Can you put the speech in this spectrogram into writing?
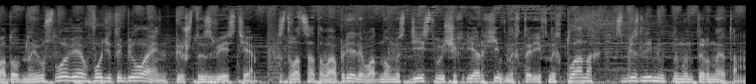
Подобные условия вводит и Билайн, пишет «Известия». С 20 апреля в одном из действующих и архивных тарифных планах с безлимитным интернетом.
